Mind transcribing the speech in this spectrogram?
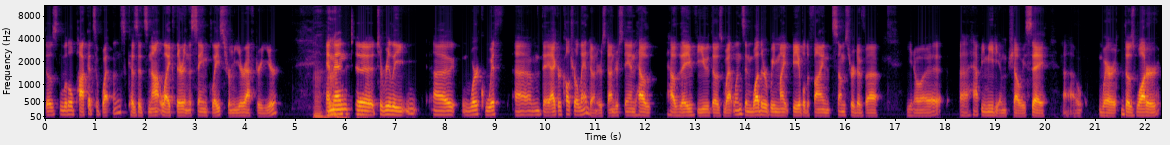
those little pockets of wetlands because it's not like they're in the same place from year after year. Uh-huh. And then to, to really uh, work with um, the agricultural landowners to understand how, how they view those wetlands and whether we might be able to find some sort of, uh, you know, a, a, happy medium, shall we say, uh, where those water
